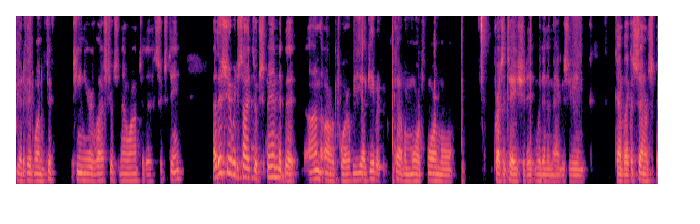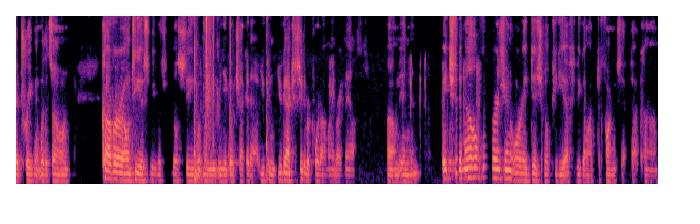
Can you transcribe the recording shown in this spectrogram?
We had a big one 15 year last year, so now we're on to the 16th. Now, this year we decided to expand a bit on our report. We uh, gave it kind of a more formal presentation within the magazine, kind of like a center spread treatment with its own cover, own TSV, which you'll see when you, when you go check it out. You can you can actually see the report online right now um, in HTML version or a digital PDF if you go on to pharmexec.com.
